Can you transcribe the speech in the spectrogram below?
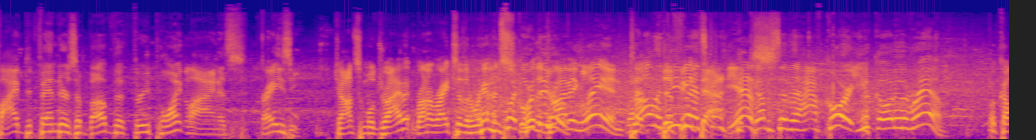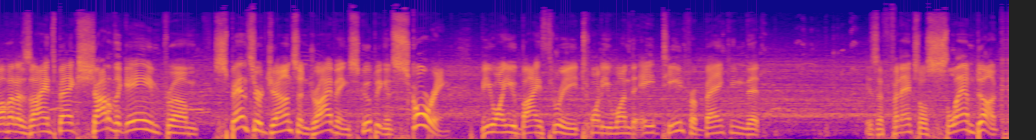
Five defenders above the three point line. It's crazy. Johnson will drive it, run it right to the rim, and score the do. driving lay-in when to all the defeat that. Comes, yes. comes to the half court, you go to the rim. We'll call that a Zions Bank shot of the game from Spencer Johnson driving, scooping, and scoring. BYU by three, 21 to 18 for banking that is a financial slam dunk.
